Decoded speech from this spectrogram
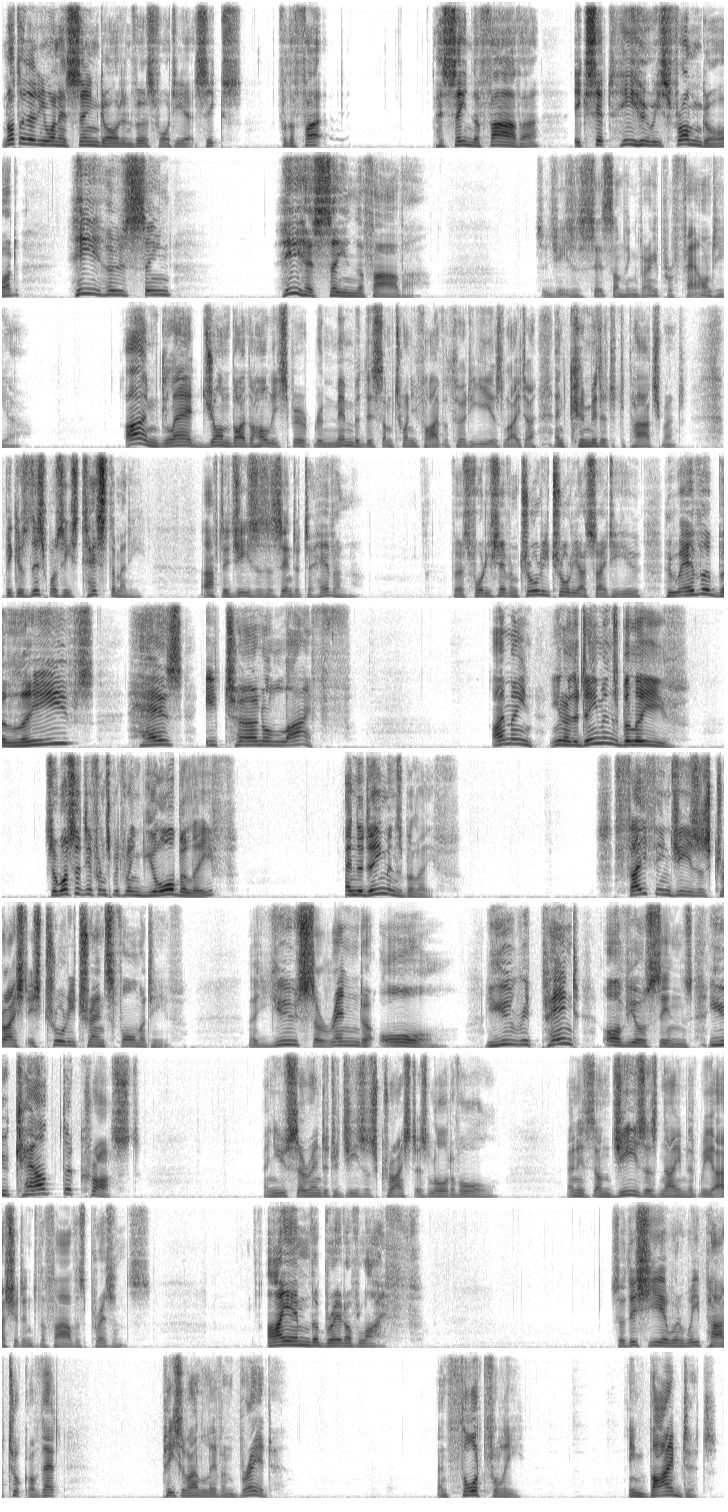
Not that anyone has seen God in verse 46, for the fa- has seen the Father, except he who is from God, he who's seen he has seen the Father. So Jesus says something very profound here. I'm glad John, by the Holy Spirit, remembered this some 25 or 30 years later and committed it to parchment, because this was his testimony after Jesus ascended to heaven. Verse 47 Truly, truly, I say to you, whoever believes has eternal life. I mean, you know, the demons believe. So, what's the difference between your belief and the demons' belief? Faith in Jesus Christ is truly transformative that you surrender all. You repent of your sins. You count the cross. And you surrender to Jesus Christ as Lord of all. And it's on Jesus' name that we are ushered into the Father's presence. I am the bread of life. So this year, when we partook of that piece of unleavened bread and thoughtfully imbibed it,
